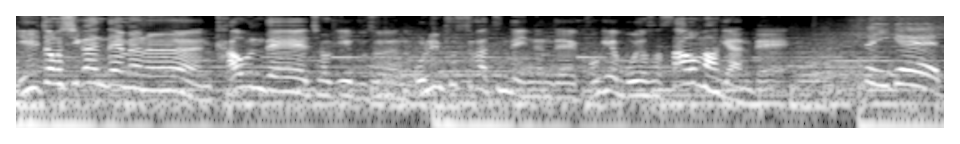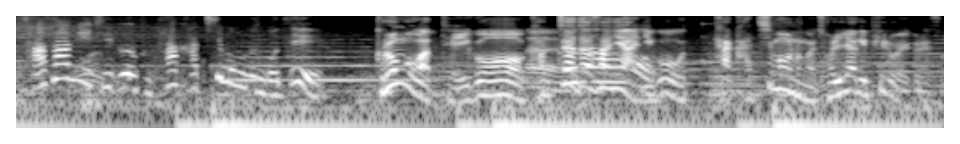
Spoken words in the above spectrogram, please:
일정 시간 되면은 가운데 저기 무슨 올림푸스 같은 데 있는데 거기에 모여서 싸움하게 한대 근데 이게 자산이 지금 다 같이 먹는 거지? 그런 거 같아 이거 네. 각자 자산이 맞아. 아니고 다 같이 먹는 거야 전략이 필요해 그래서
